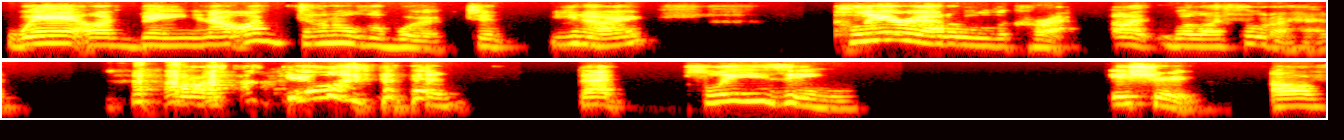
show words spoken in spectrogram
where I've been, you know, I've done all the work to, you know, clear out all the crap. I well, I thought I had, but I still had that pleasing issue of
